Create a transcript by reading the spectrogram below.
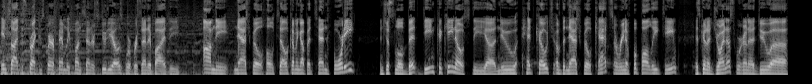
inside the Strike and Spare Family Fun Center studios. We're presented by the Omni Nashville Hotel. Coming up at 1040 in just a little bit, Dean Kokinos, the uh, new head coach of the Nashville Cats Arena Football League team, is going to join us. We're going to do a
